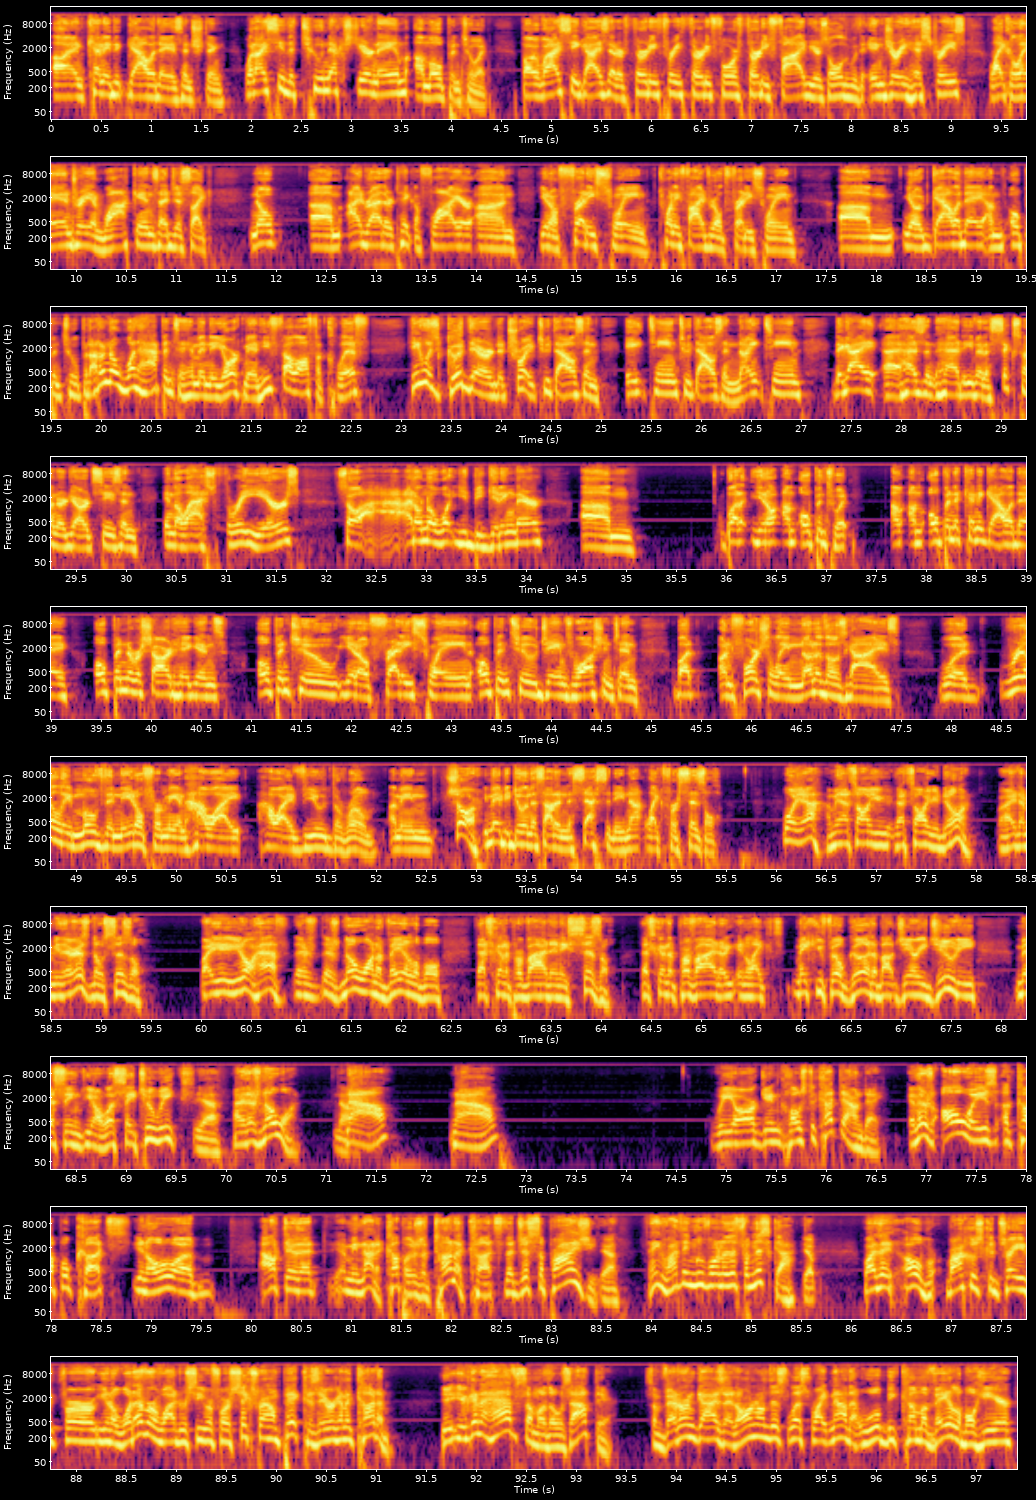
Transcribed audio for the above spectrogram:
uh, and Kenny Golladay is interesting. When I see the two next year name, I'm open to it. But when I see guys that are 33, 34, 35 years old with injury histories like Landry and Watkins, I just like, nope. Um, I'd rather take a flyer on, you know, Freddie Swain, 25 year old Freddie Swain. Um, you know, Golladay, I'm open to it, but I don't know what happened to him in New York, man. He fell off a cliff. He was good there in Detroit 2018, 2019. The guy uh, hasn't had even a 600 yard season in the last three years. So I, I don't know what you'd be getting there. Um, but, you know, I'm open to it. I'm, I'm open to Kenny Golladay, open to Rashard Higgins, open to, you know, Freddie Swain, open to James Washington. But unfortunately, none of those guys would really move the needle for me in how I how I viewed the room. I mean, Sure. you may be doing this out of necessity, not like for sizzle. Well, yeah. I mean, that's all you. That's all you're doing, right? I mean, there is no sizzle, right? You, you don't have. There's there's no one available that's going to provide any sizzle. That's going to provide a, and like make you feel good about Jerry Jeudy missing. You know, let's say two weeks. Yeah. I mean, there's no one. No. Now, now, we are getting close to cut down day, and there's always a couple cuts. You know. Uh, out there that I mean, not a couple. There's a ton of cuts that just surprise you. Yeah. Hey, why'd they move on to this from this guy? Yep. Why they? Oh, Broncos could trade for you know whatever wide receiver for a six round pick because they were going to cut him. You- You're going to have some of those out there. Some veteran guys that aren't on this list right now that will become available here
